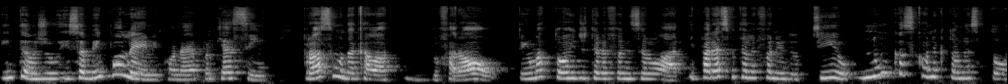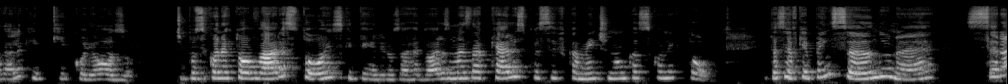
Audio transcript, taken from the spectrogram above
Então, Ju, isso é bem polêmico, né? Porque assim, próximo daquela do farol, tem uma torre de telefone celular. E parece que o telefone do tio nunca se conectou nessa torre. Olha que, que curioso. Tipo, se conectou várias torres que tem ali nos arredores, mas aquela especificamente nunca se conectou. Então, assim, eu fiquei pensando, né? Será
